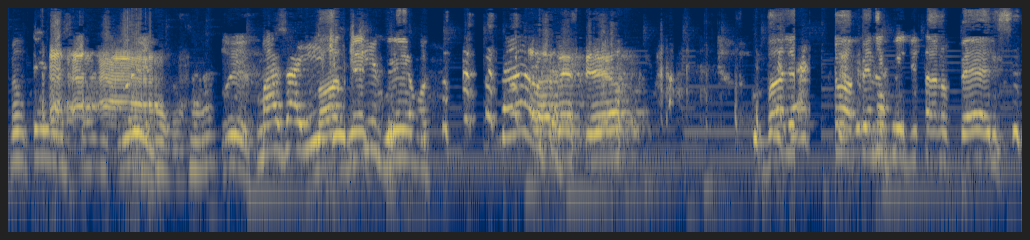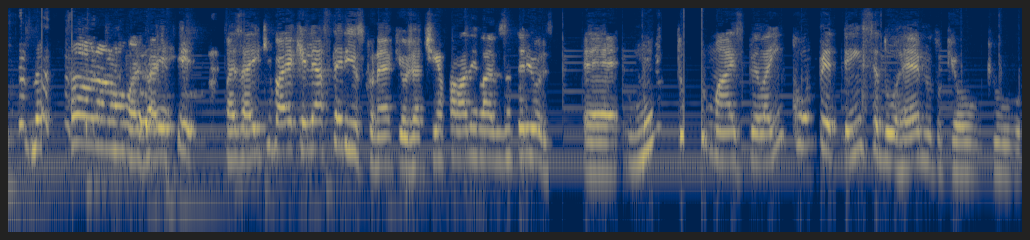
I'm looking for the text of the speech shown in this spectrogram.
Não tem mais. Mas aí que eu digo. Não, Nós Vale a pena acreditar no Pérez. Não, não, não, mas aí, mas aí que vai aquele asterisco, né? Que eu já tinha falado em lives anteriores. É, muito mais pela incompetência do Hamilton, que, eu, que o,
